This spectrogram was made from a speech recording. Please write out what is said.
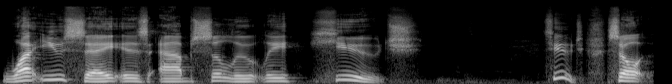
What you say is absolutely huge. It's huge. So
